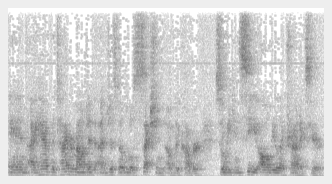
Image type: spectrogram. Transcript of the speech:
and I have the timer mounted on just a little section of the cover so we can see all the electronics here.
